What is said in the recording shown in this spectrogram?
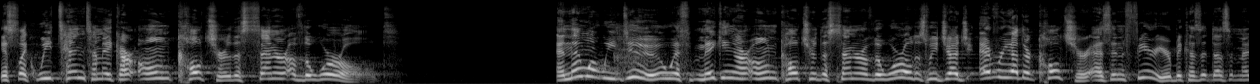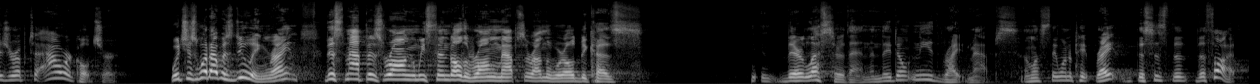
It's like we tend to make our own culture the center of the world. And then what we do with making our own culture the center of the world is we judge every other culture as inferior because it doesn't measure up to our culture, which is what I was doing, right? This map is wrong, and we send all the wrong maps around the world because they're lesser than, and they don't need right maps unless they want to pay, right? This is the, the thought.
